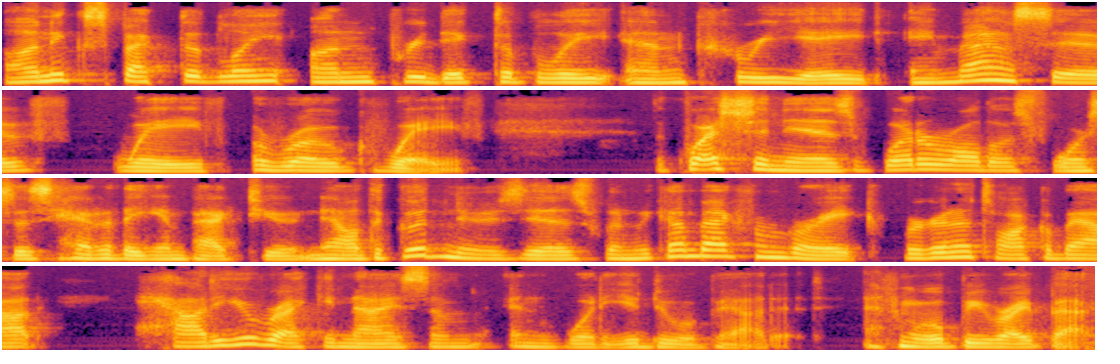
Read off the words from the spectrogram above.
unexpectedly unpredictably and create a massive wave a rogue wave the question is, what are all those forces? How do they impact you? Now, the good news is when we come back from break, we're going to talk about how do you recognize them and what do you do about it? And we'll be right back.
